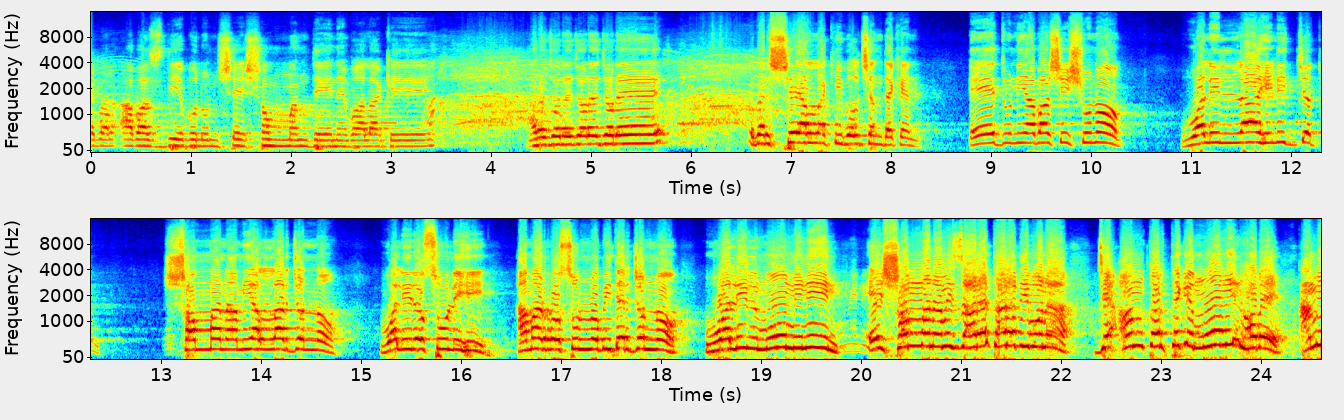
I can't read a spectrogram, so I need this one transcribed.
এবার আওয়াজ দিয়ে বলুন, সে সম্মান দেয় নেওয়ালাকে। আরও জোরে জোরে জোরে। এবার সে আল্লাহ কি বলছেন দেখেন এ দুনিয়াবাসী, শুনো। ওয়ালিল্লাহিলিজ্জাতু সম্মান আমি আল্লাহর জন্য, ওয়ালি রসুলিহি, আমার রসুল নবীদের জন্য, ওয়ালিল মুমিনিন। এই সম্মান আমি যারে তারা দিব না, যে অন্তর থেকে মুমিন হবে, আমি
